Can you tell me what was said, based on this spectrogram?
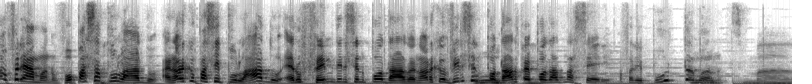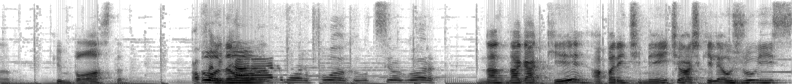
Aí eu falei, ah, mano, vou passar pro lado. Aí na hora que eu passei pro lado, era o frame dele sendo podado. Aí na hora que eu vi ele sendo Puta. podado, foi podado na série. Eu falei, puta, mano. Putz, mano. Que bosta. Aí eu Ô, falei, não- caralho, mano, porra, o que aconteceu agora? Na, na HQ, aparentemente, eu acho que ele é o juiz,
